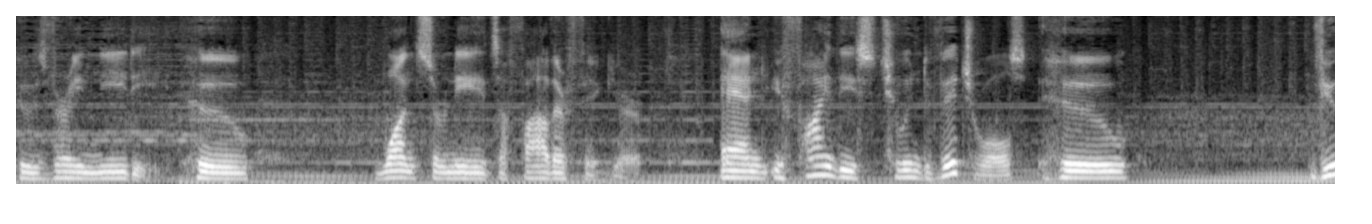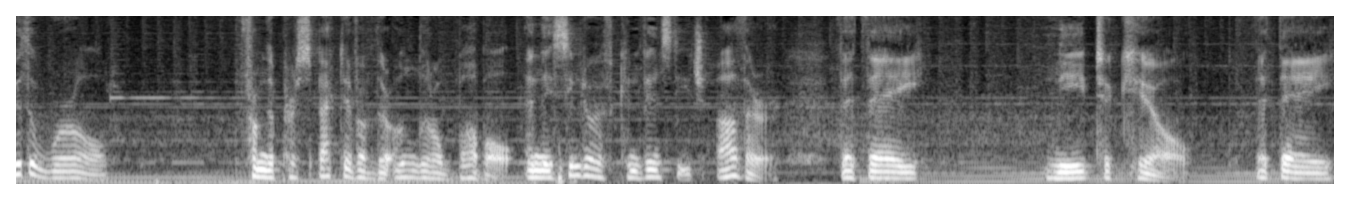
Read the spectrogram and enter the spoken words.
who's very needy, who wants or needs a father figure. And you find these two individuals who view the world from the perspective of their own little bubble, and they seem to have convinced each other that they need to kill, that they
